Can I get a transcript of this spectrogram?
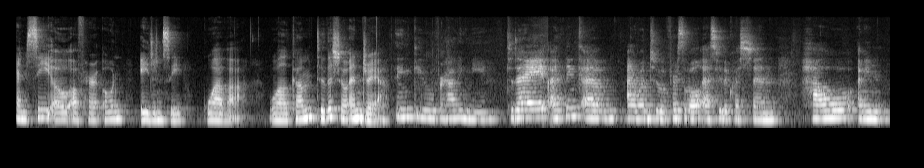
and CEO of her own agency, Guava. Welcome to the show, Andrea. Thank you for having me. Today, I think um, I want to first of all ask you the question how i mean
